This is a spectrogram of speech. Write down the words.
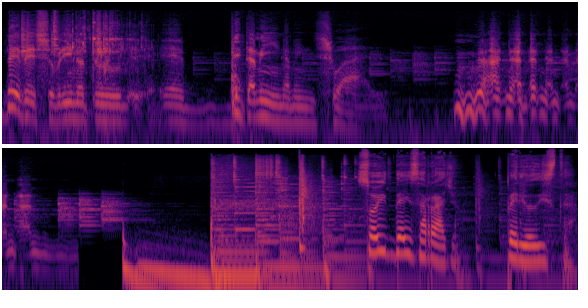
Bebe, sobrino, tu eh, eh, vitamina mensual. Soy Deisa Rayo, periodista,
